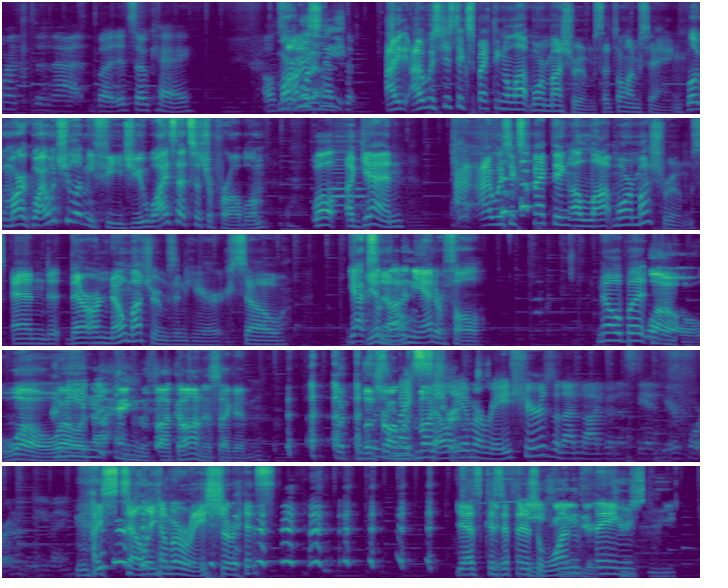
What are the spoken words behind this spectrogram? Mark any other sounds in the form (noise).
more than that, but it's okay. I'll Mark, try to honestly- have some- I, I was just expecting a lot more mushrooms. That's all I'm saying. Look, Mark, why won't you let me feed you? Why is that such a problem? Well, again, I, I was expecting a lot more mushrooms, and there are no mushrooms in here. So Yeah, because I'm not a. Neanderthal. no, but Whoa, whoa, I whoa! mean- now hang the fuck on a second. (laughs) What, This what's is wrong my with mushrooms? psyllium erasures, and I'm not gonna stand here for it. I'm leaving. my stellium erasure is. (laughs) Yes, because if there's one thing,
